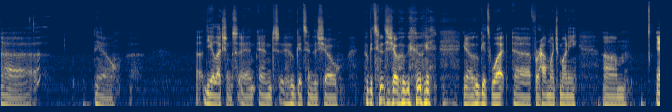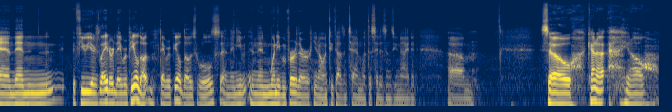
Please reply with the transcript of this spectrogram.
uh, you know, uh, the elections and and who gets into the show, who gets into the show, who, who you know who gets what uh, for how much money. Um, and then a few years later they repealed they repealed those rules. And then even and then went even further you know in 2010 with the Citizens United. Um, so kind of you know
